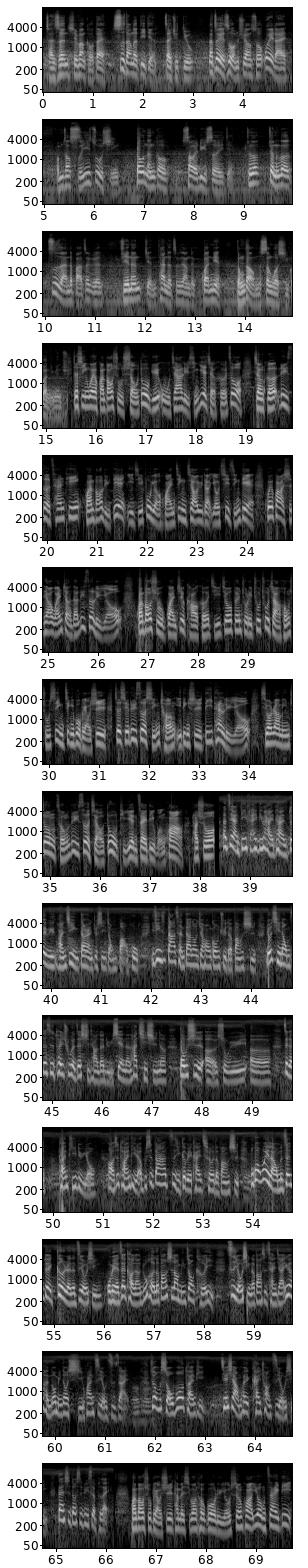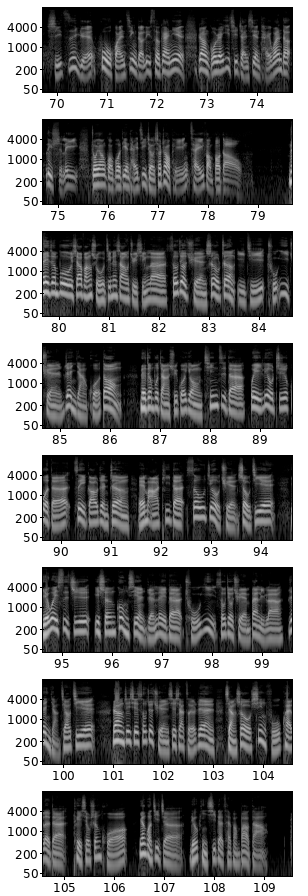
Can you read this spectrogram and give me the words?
产生先放口袋，适当的地点再去丢。那这也是我们希望说，未来我们从食衣住行都能够。”稍微绿色一点，就是说就能够自然的把这个节能减碳的这样的观念。融到我们的生活习惯里面去。这是因为环保署首度与五家旅行业者合作，整合绿色餐厅、环保旅店以及富有环境教育的油气景点，规划十条完整的绿色旅游。环保署管制考核及纠纷处理处处长洪淑信进一步表示，这些绿色行程一定是低碳旅游，希望让民众从绿色角度体验在地文化。他说：“那这样低低低排碳对于环境当然就是一种保护，一定是搭乘大众交通工具的。”方式，尤其呢，我们这次推出的这十条的旅线呢，它其实呢都是呃属于呃这个团体旅游，好是团体的，而不是大家自己个别开车的方式。不过未来我们针对个人的自由行，我们也在考量如何的方式让民众可以自由行的方式参加，因为很多民众喜欢自由自在，所以我们首播团体。接下来我们会开创自由行，但是都是绿色 play。环保署表示，他们希望透过旅游深化用在地、习资源、护环境的绿色概念，让国人一起展现台湾的绿实力。中央广播电台记者肖兆平采访报道。内政部消防署今天上午举行了搜救犬受证以及除役犬认养活动。内政部长徐国勇亲自的为六只获得最高认证 MRT 的搜救犬受接，也为四只一生贡献人类的厨艺搜救犬办理了认养交接，让这些搜救犬卸下责任，享受幸福快乐的退休生活。央广记者刘品熙的采访报道。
